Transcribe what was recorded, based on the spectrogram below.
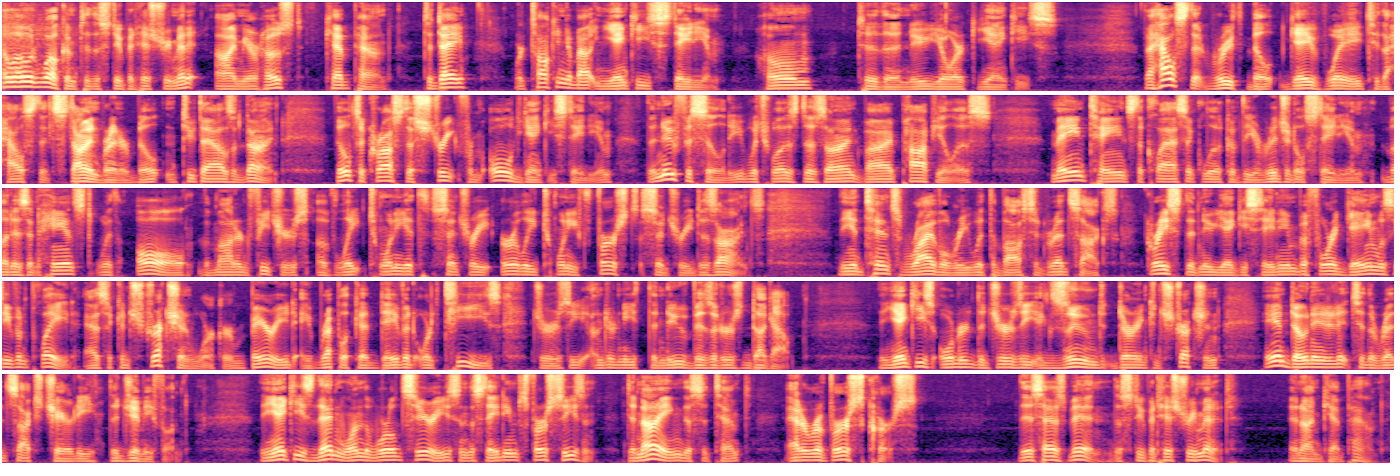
Hello and welcome to the Stupid History Minute. I'm your host, Keb Pound. Today, we're talking about Yankee Stadium, home to the New York Yankees. The house that Ruth built gave way to the house that Steinbrenner built in 2009. Built across the street from old Yankee Stadium, the new facility, which was designed by Populous, maintains the classic look of the original stadium, but is enhanced with all the modern features of late 20th century, early 21st century designs. The intense rivalry with the Boston Red Sox graced the new Yankee Stadium before a game was even played, as a construction worker buried a replica David Ortiz jersey underneath the new visitors' dugout. The Yankees ordered the jersey exhumed during construction and donated it to the Red Sox charity, the Jimmy Fund. The Yankees then won the World Series in the stadium's first season, denying this attempt at a reverse curse. This has been the Stupid History Minute, and I'm Kev Pound.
